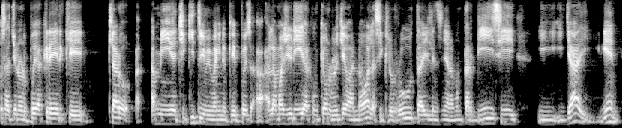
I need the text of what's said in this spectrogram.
o sea, yo no lo podía creer que, claro, a, mí de chiquito y me imagino que pues a, la mayoría con que uno lo lleva, ¿no? A la ciclorruta y le enseñan a montar bici y, y ya, y bien.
